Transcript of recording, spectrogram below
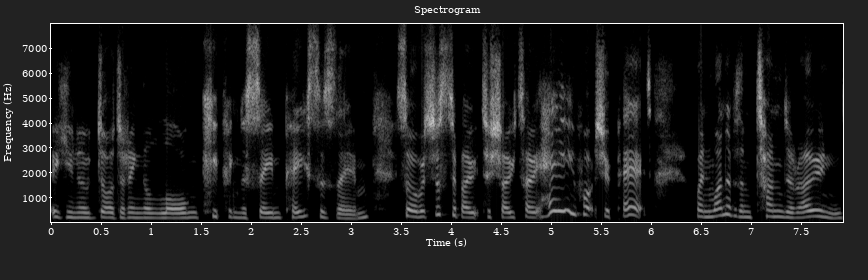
you know, doddering along, keeping the same pace as them. So I was just about to shout out, Hey, what's your pet? When one of them turned around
